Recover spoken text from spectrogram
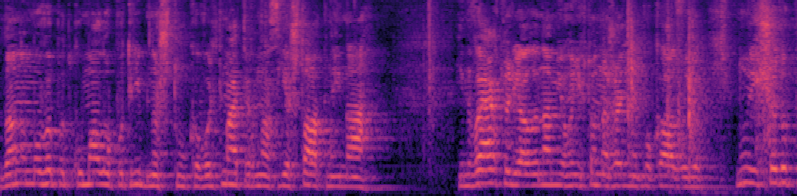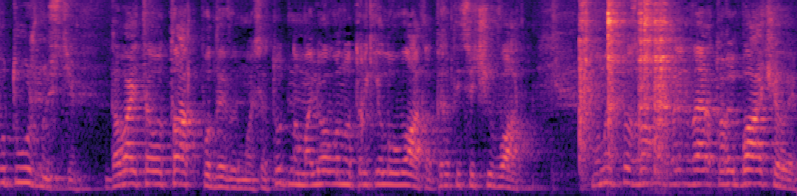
В даному випадку мало потрібна штука. Вольтметр у нас є штатний на інверторі, але нам його ніхто, на жаль, не показує. Ну і щодо потужності, давайте отак подивимося. Тут намальовано 3 кВт, 3000 Вт. Ну, ми хто з вами вже інвертори бачили.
